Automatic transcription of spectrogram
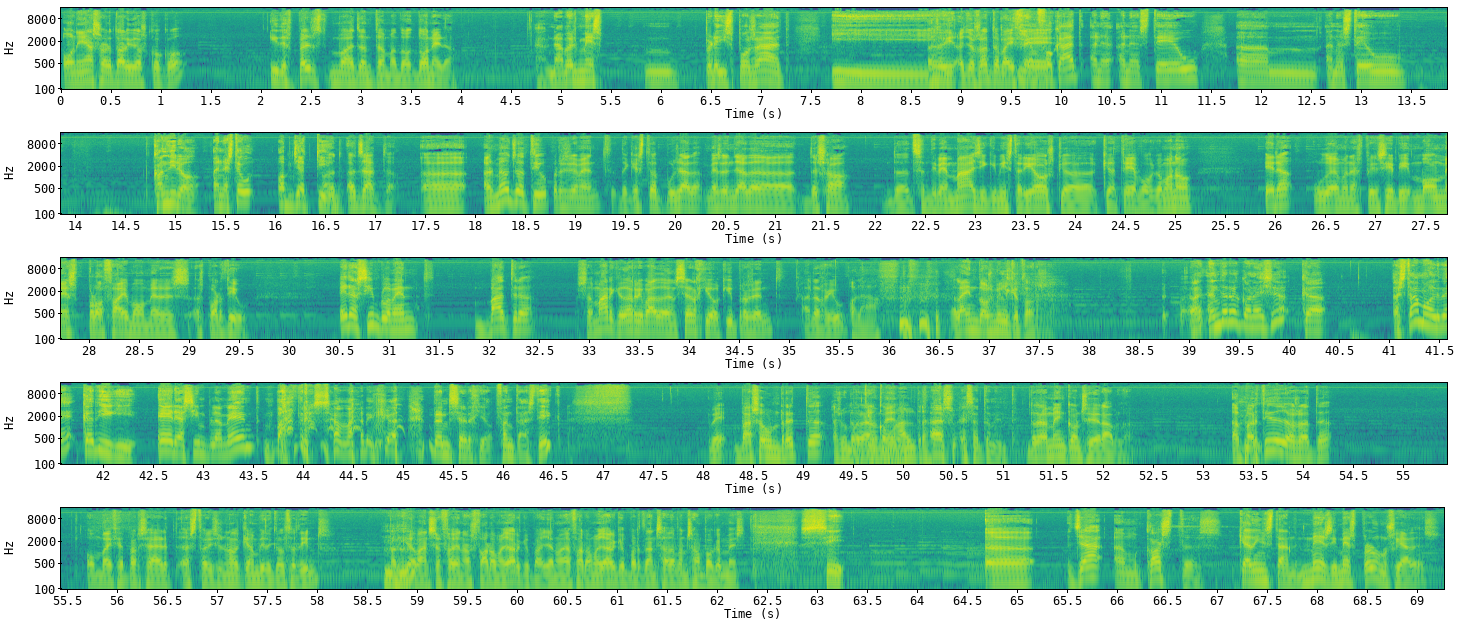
on hi ha l'oratori dels Cocó i després vaig entemer d'on era. Anaves més mm, predisposat i... És a dir, a Lloseta vaig i fer... enfocat en, en el teu... Um, en el teu... Com dir-ho? En el teu objectiu. E- Exacte. Uh, el meu objectiu, precisament, d'aquesta pujada, més enllà d'això, de, del sentiment màgic i misteriós que, que té, volguem o no, era, ho dèiem en el principi, molt més profà i molt més esportiu. Era simplement batre la marca d'arribada d'en Sergio aquí present, ara riu, Hola. l'any 2014. Hem de reconèixer que està molt bé que digui era simplement batre la marca d'en Sergio. Fantàstic. Bé, va ser un repte És un motiu com un altre. Exactament. realment considerable. A partir de Lloseta, on vaig fer, per cert, el tradicional canvi de calcetins, mm -hmm. perquè abans se feien els fora Mallorca, però ja no hi ha fora Mallorca, per tant s'ha d'avançar un poc més. Sí. Uh, ja amb costes cada instant més i més pronunciades,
